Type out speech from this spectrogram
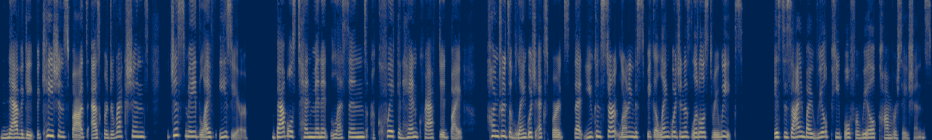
navigate vacation spots, ask for directions. It just made life easier. Babbel's 10-minute lessons are quick and handcrafted by hundreds of language experts that you can start learning to speak a language in as little as 3 weeks. It's designed by real people for real conversations.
